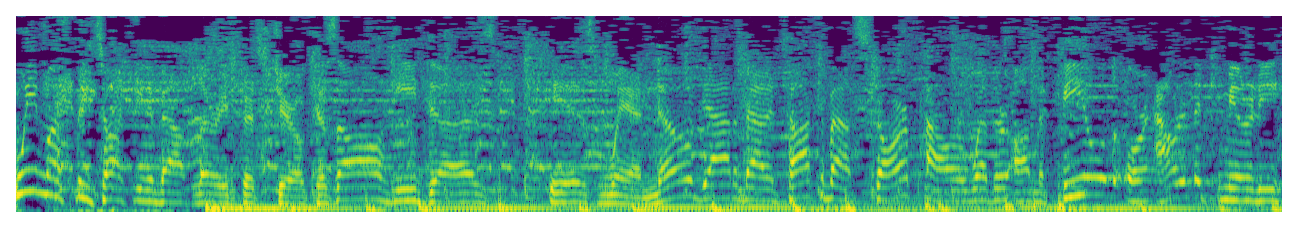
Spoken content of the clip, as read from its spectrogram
We must be talking about Larry Fitzgerald because all he does is win. No doubt about it. Talk about star power, whether on the field or out in the community.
